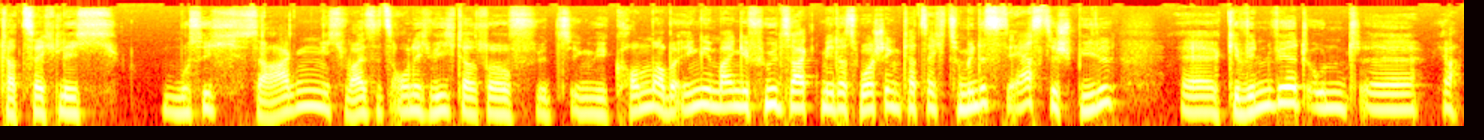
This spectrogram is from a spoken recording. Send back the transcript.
tatsächlich muss ich sagen, ich weiß jetzt auch nicht, wie ich darauf jetzt irgendwie komme, aber irgendwie mein Gefühl sagt mir, dass Washington tatsächlich zumindest das erste Spiel äh, gewinnen wird und äh, ja,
